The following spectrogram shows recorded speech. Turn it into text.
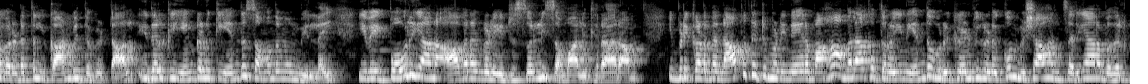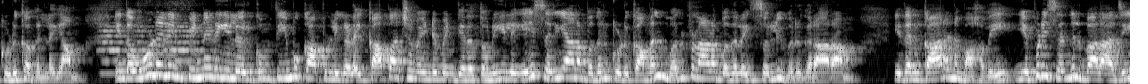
அவரிடத்தில் காண்பித்து விட்டால் இதற்கு எங்களுக்கு எந்த சம்மந்தமும் இல்லை. இவை போலியான ஆவணங்கள் என்று சொல்லி சமாளிக்கிறாராம். இப்படி கடந்த நாற்பத்தெட்டு மணி நேரமாக அமலாக்கத்துறையின் எந்த ஒரு கேள்விகளுக்கும் விஷாகன் சரியான பதில் கொடுக்கவில்லையாம். இந்த ஊழலின் பின்னணியில் இருக்கும் திமுக புள்ளிகளை காப்பாற்ற வேண்டும் என்கிற துணியிலேயே சரியான பதில் கொடுக்காமல் மறுப்பலான பதிலை சொல்லி வருகிறாராம். இதன் காரணமாகவே எப்படி செந்தில் பாலாஜி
